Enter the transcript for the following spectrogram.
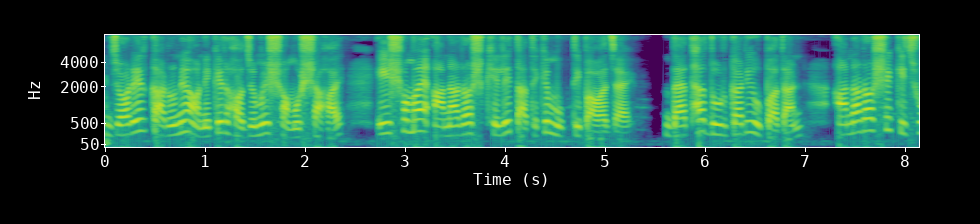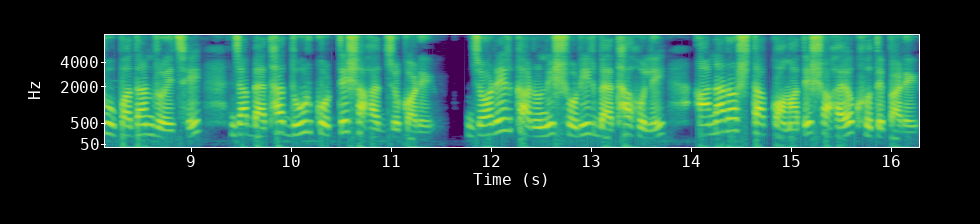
জ্বরের কারণে অনেকের হজমের সমস্যা হয়। এই সময় আনারস খেলে তা থেকে মুক্তি পাওয়া যায়। ব্যথা দূরকারী উপাদান। আনারসে কিছু উপাদান রয়েছে যা ব্যথা দূর করতে সাহায্য করে। জ্বরের কারণে শরীর ব্যথা হলে আনারস তা কমাতে সহায়ক হতে পারে।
